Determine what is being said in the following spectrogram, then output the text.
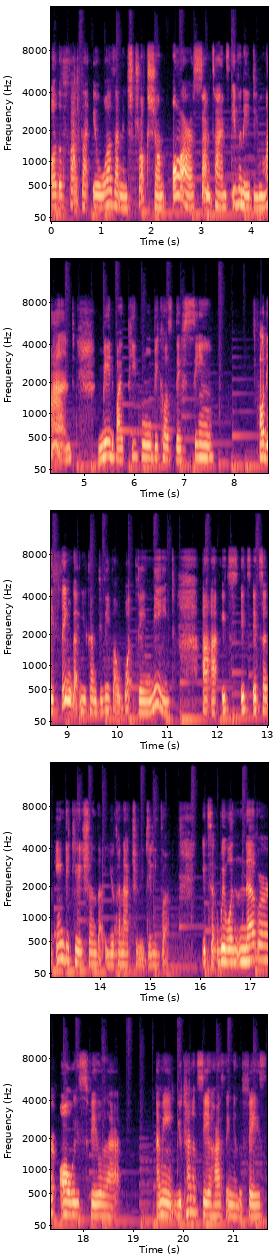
or the fact that it was an instruction, or sometimes even a demand made by people because they've seen or they think that you can deliver what they need uh, uh it's it's it's an indication that you can actually deliver. It's an, we will never always feel that. I mean, you cannot see a hard thing in the face,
